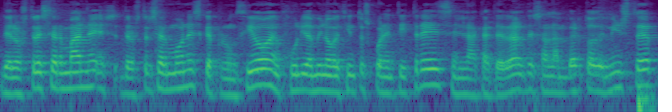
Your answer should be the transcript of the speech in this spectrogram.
de, los tres hermanes, de los tres sermones que pronunció en julio de 1943 en la Catedral de San Lamberto de Münster,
